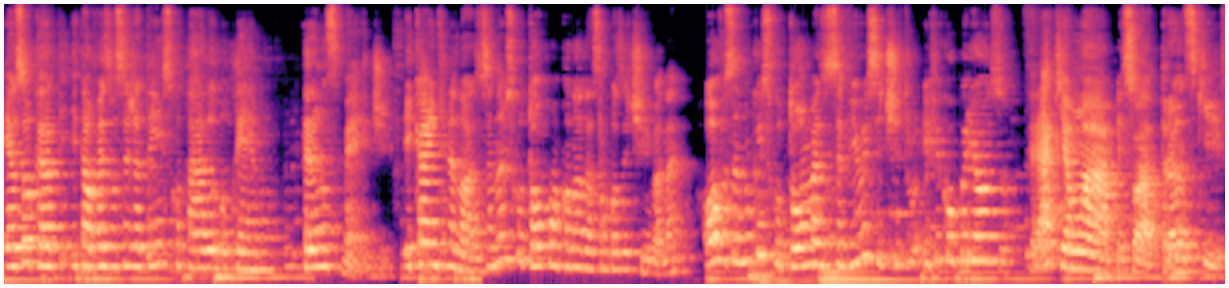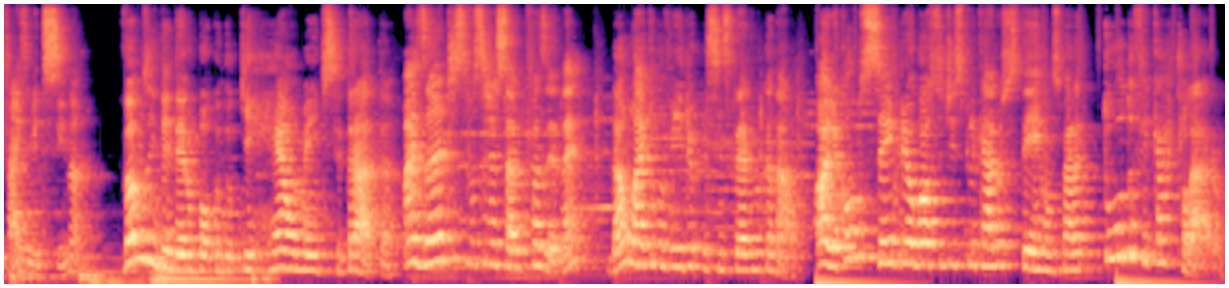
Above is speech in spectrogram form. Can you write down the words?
eu sou Cup e talvez você já tenha escutado o termo transmed. E cá entre nós, você não escutou com uma conotação positiva, né? Ou você nunca escutou, mas você viu esse título e ficou curioso. Será que é uma pessoa trans que faz medicina? Vamos entender um pouco do que realmente se trata? Mas antes, você já sabe o que fazer, né? Dá um like no vídeo e se inscreve no canal. Olha, como sempre, eu gosto de explicar os termos para tudo ficar claro.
